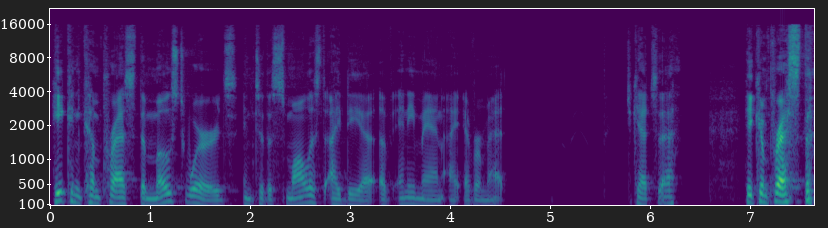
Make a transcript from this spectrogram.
He can compress the most words into the smallest idea of any man I ever met. Did you catch that? He compressed the,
